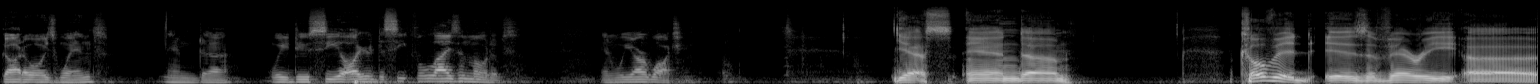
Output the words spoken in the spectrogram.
God always wins, and uh, we do see all your deceitful lies and motives, and we are watching. Yes, and um, COVID is a very, uh,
